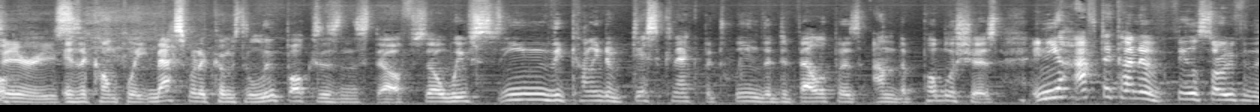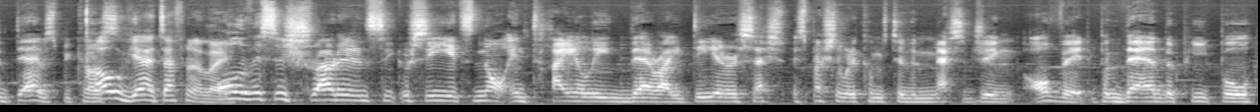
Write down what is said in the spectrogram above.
series. Is a complete mess when it comes to loot boxes and stuff. So we've seen the kind of disconnect between the developers and the publishers. And you have to kind of feel sorry for the devs because Oh, yeah, definitely. all of this is shrouded in secrecy. It's not entirely their idea, especially when it comes to the messaging of it. But they're the people,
